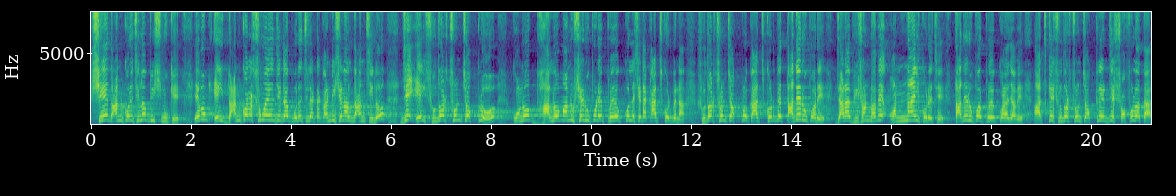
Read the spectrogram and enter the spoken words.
সে দান করেছিল বিষ্ণুকে। এবং এই দান করার সময় যেটা বলেছিল, একটা কন্ডিশনাল দান ছিল যে এই সুদর্শন চক্র কোনো ভালো মানুষের উপরে প্রয়োগ করলে সেটা কাজ করবে না। সুদর্শন চক্র কাজ করবে তাদের উপরে। যারা ভীষণভাবে অন্যায় করেছে, তাদের উপর প্রয়োগ করা যাবে। আজকে সুদর্শন চক্রের যে সফলতা,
